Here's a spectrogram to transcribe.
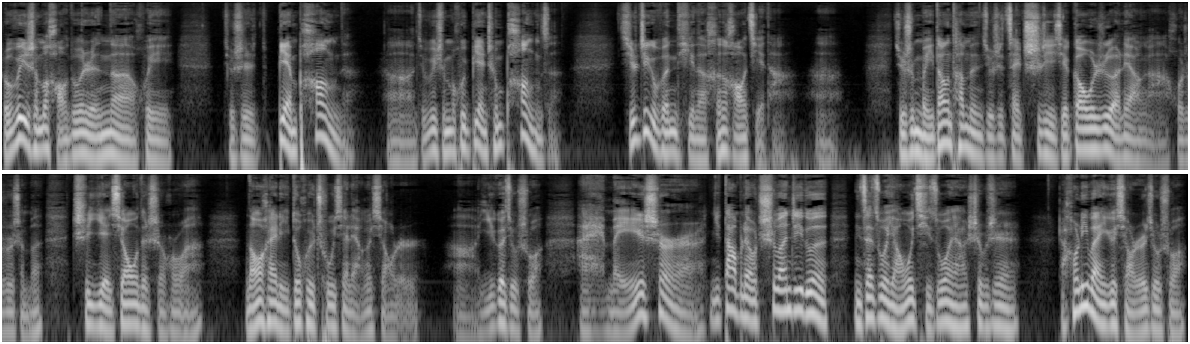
说为什么好多人呢会就是变胖呢？啊？就为什么会变成胖子？其实这个问题呢很好解答啊，就是每当他们就是在吃这些高热量啊，或者说什么吃夜宵的时候啊，脑海里都会出现两个小人啊，一个就说：“哎，没事儿，你大不了吃完这顿，你再做仰卧起坐呀，是不是？”然后另外一个小人就说：“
